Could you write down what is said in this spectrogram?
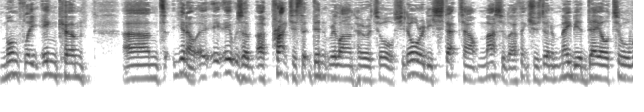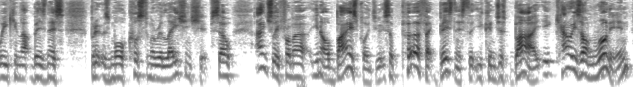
monthly income. And, you know, it, it was a, a, practice that didn't rely on her at all. She'd already stepped out massively. I think she was doing maybe a day or two a week in that business, but it was more customer relationships. So actually, from a, you know, a buyer's point of view, it's a perfect business that you can just buy. It carries on running,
